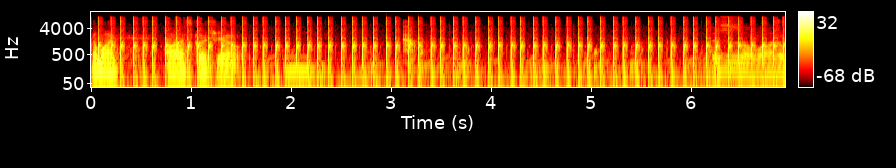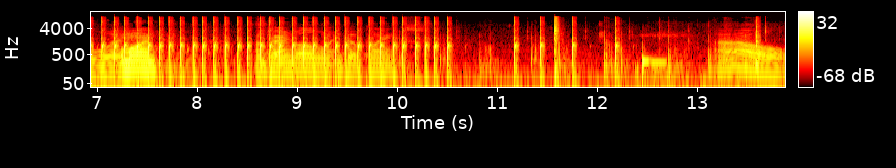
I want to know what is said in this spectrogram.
Come on. I'll escort you out. This is a lot of wood. Come on. I'm turning all of them into planks. Ow.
